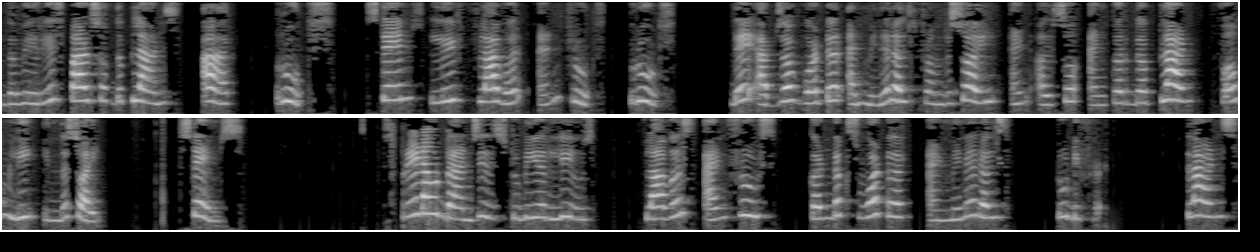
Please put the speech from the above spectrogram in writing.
The various parts of the plants are roots stems leaf flower and fruits Roots. They absorb water and minerals from the soil and also anchor the plant firmly in the soil. Stems. Spread out branches to bear leaves, flowers and fruits conducts water and minerals to different plants,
